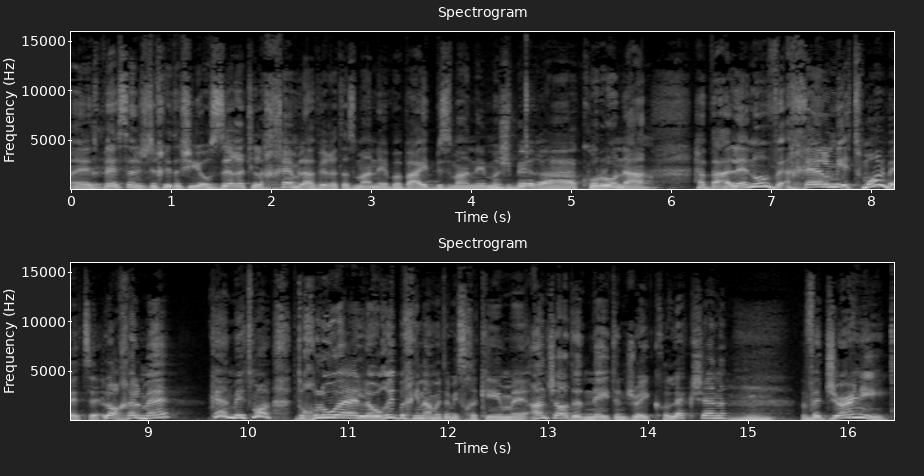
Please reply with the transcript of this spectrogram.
אה, כן. פלייסטיישן החליטה שהיא עוזרת לכם להעביר את הזמן אה, בבית בזמן אה, משבר הקורונה. הבא עלינו, והחל מאתמול בעצם, לא, החל מ... כן, מאתמול. תוכלו uh, להוריד בחינם את המשחקים uh, Uncharted Nathan Drake Collection ו-Journey.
